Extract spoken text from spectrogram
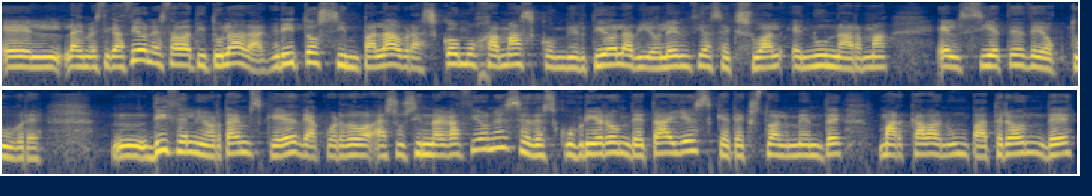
la investigación estaba titulada Gritos sin palabras, cómo jamás convirtió la violencia sexual en un arma el 7 de octubre. Mm, dice el New York Times que, de acuerdo a sus indagaciones, se descubrieron detalles que textualmente marcaban un patrón de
